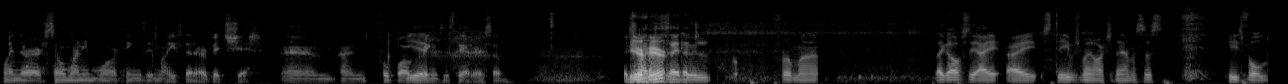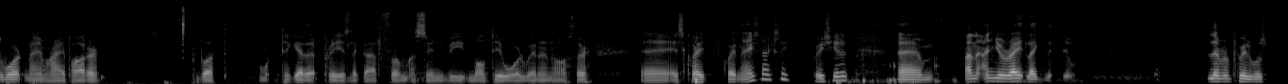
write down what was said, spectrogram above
when there are so many more things in life that are a bit shit. Um, and football yeah. brings us together. So I just here, here. Cool from uh, like obviously I, I Steve's my arch nemesis. He's Voldemort and I'm Harry Potter. But to get a praise like that from a soon to be multi award winning author uh, is quite quite nice actually. Appreciate it. Um and, and you're right, like Liverpool was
